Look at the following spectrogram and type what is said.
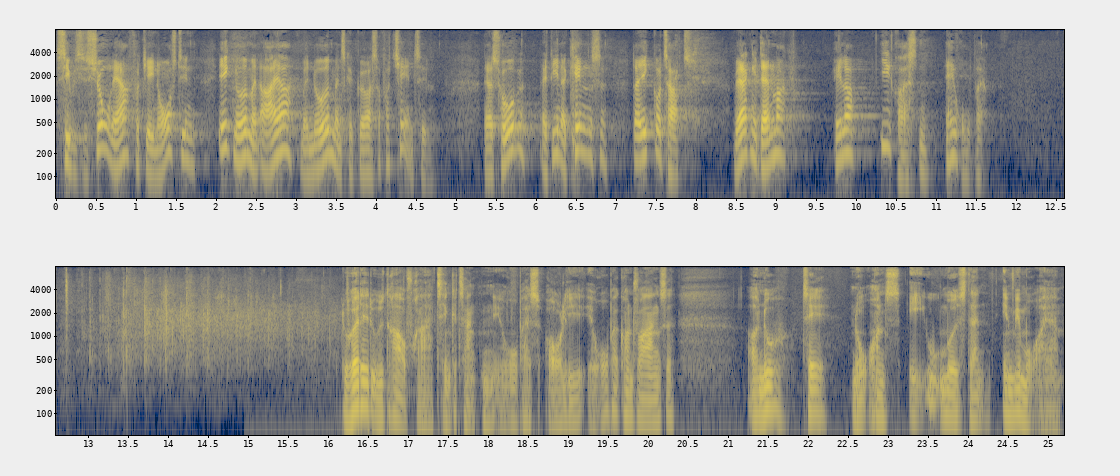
Civilisation er for Jane Austen ikke noget, man ejer, men noget, man skal gøre sig fortjent til. Lad os håbe, at din erkendelse, der ikke går tabt, hverken i Danmark eller i resten af Europa. Du hørte et uddrag fra Tænketanken Europas årlige Europakonference, og nu til Nordens EU-modstand en memoriam.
